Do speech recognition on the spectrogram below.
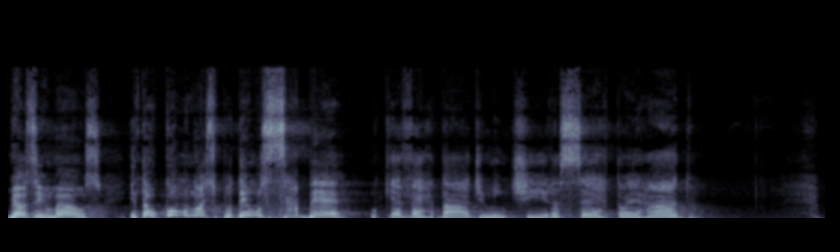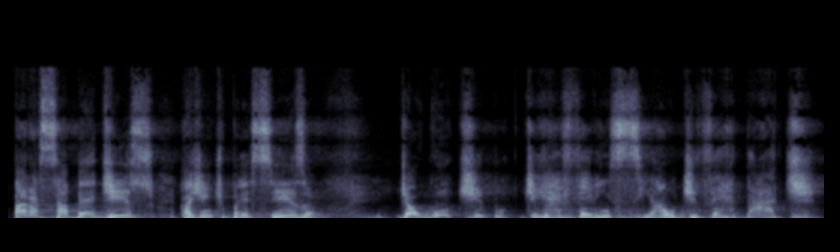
Meus irmãos, então como nós podemos saber o que é verdade, mentira, certo ou errado? Para saber disso, a gente precisa de algum tipo de referencial de verdade.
